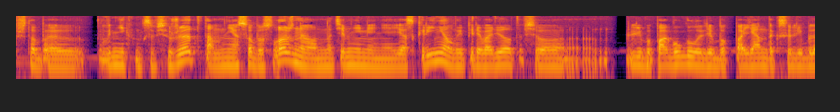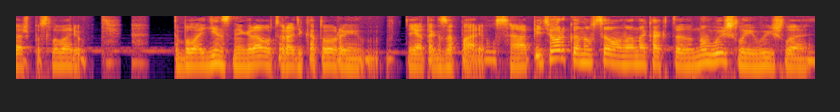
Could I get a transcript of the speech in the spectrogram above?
чтобы вникнуться в сюжет, там не особо сложный он, но тем не менее я скринил и переводил это все либо по Гуглу, либо по Яндексу, либо даже по словарю. Это была единственная игра, вот ради которой я так запаривался. А пятерка, ну, в целом, она как-то, ну, вышла и вышла.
